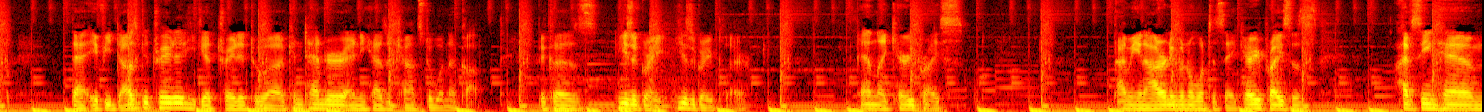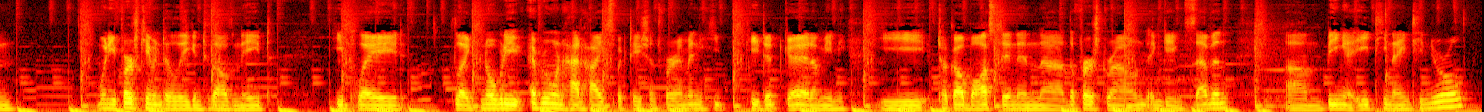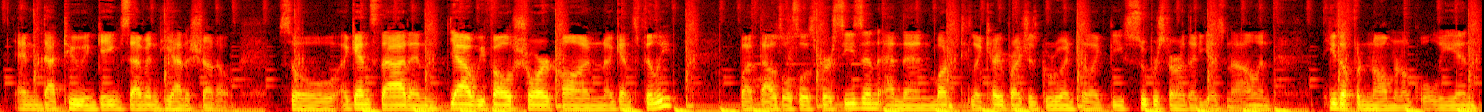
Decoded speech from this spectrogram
that if he does get traded he gets traded to a contender and he has a chance to win a cup. Because he's a great he's a great player. And like Carey Price. I mean I don't even know what to say. Carey Price is I've seen him when he first came into the league in 2008 he played like nobody everyone had high expectations for him and he he did good i mean he took out boston in uh, the first round in game seven um, being an 18 19 year old and that too in game seven he had a shutout So against that, and yeah, we fell short on against Philly, but that was also his first season. And then like Carey Price just grew into like the superstar that he is now, and he's a phenomenal goalie. And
